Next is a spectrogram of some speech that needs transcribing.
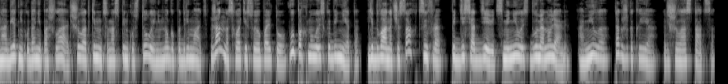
На обед никуда не пошла, решила откинуться на спинку стула и немного подремать. Жанна, схватив свое пальто, выпорхнула из кабинета. Едва на часах цифра 59 сменилась двумя нулями. А Мила, так же, как и я, решила остаться.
